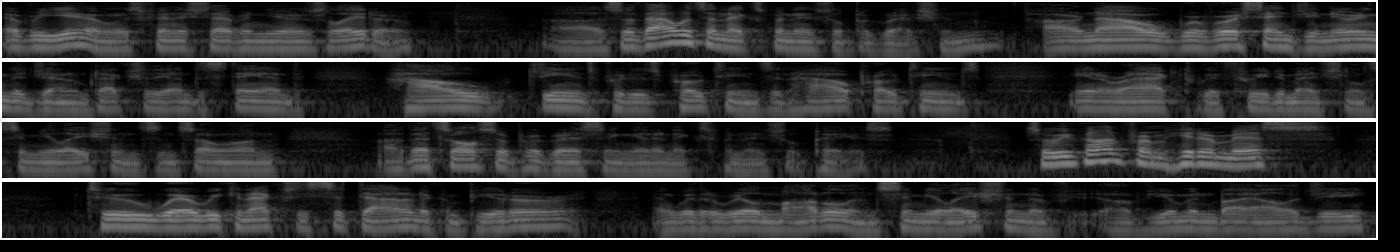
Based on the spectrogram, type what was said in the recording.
every year and was finished seven years later. Uh, so that was an exponential progression. Are now reverse engineering the genome to actually understand how genes produce proteins and how proteins interact with three-dimensional simulations and so on, uh, that's also progressing at an exponential pace. So we've gone from hit or miss to where we can actually sit down at a computer and with a real model and simulation of, of human biology,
